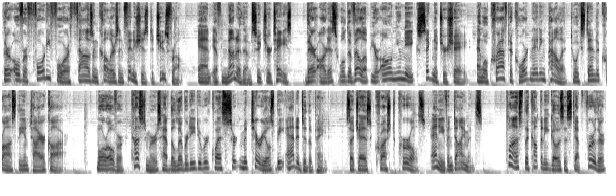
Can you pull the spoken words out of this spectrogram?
There are over 44,000 colors and finishes to choose from, and if none of them suit your taste, their artists will develop your own unique signature shade and will craft a coordinating palette to extend across the entire car. Moreover, customers have the liberty to request certain materials be added to the paint, such as crushed pearls and even diamonds. Plus, the company goes a step further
